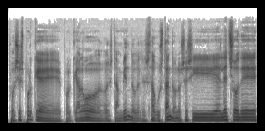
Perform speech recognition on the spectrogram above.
pues es porque porque algo están viendo, que les está gustando. No sé si el hecho de...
